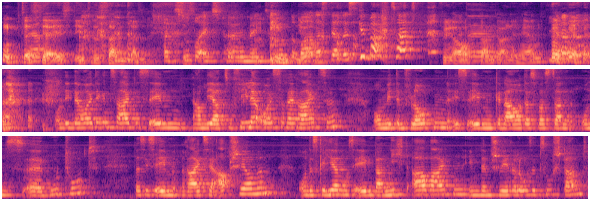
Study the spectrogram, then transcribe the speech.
Das ist ja, ja echt interessant. Also, Ein super Experiment. Wunderbar, ja. dass der das gemacht hat. Vielen auch. Und, äh, Danke an den Herrn. Ja. Und in der heutigen Zeit ist eben, haben wir ja zu viele äußere Reize. Und mit dem Floaten ist eben genau das, was dann uns äh, gut tut. Das ist eben Reize abschirmen. Und das Gehirn muss eben dann nicht arbeiten in dem schwerelosen Zustand.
